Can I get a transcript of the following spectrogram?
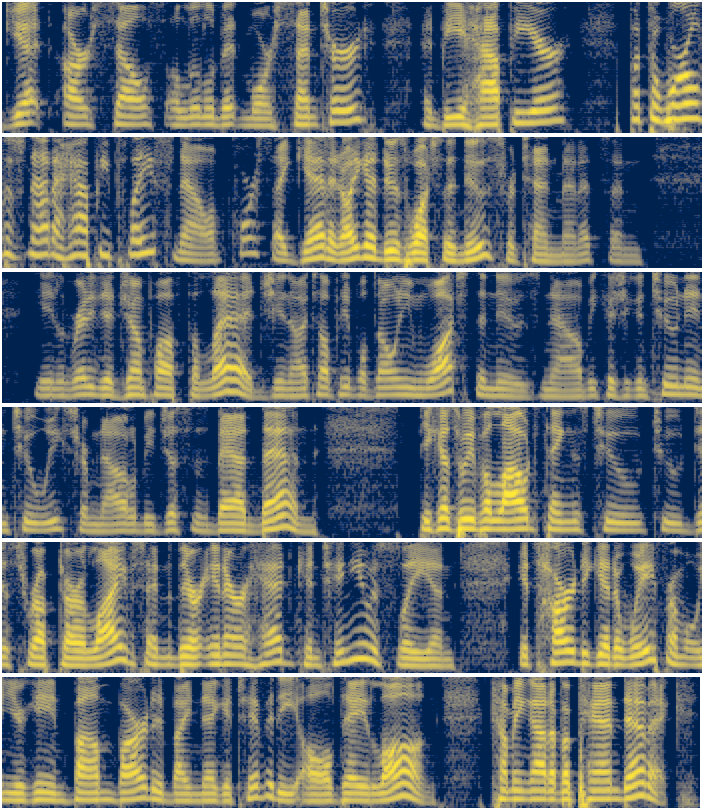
get ourselves a little bit more centered and be happier. But the world is not a happy place now. Of course, I get it. All you got to do is watch the news for 10 minutes and you're ready to jump off the ledge. You know, I tell people don't even watch the news now because you can tune in 2 weeks from now it'll be just as bad then because we've allowed things to to disrupt our lives and they're in our head continuously. And it's hard to get away from it when you're getting bombarded by negativity all day long coming out of a pandemic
